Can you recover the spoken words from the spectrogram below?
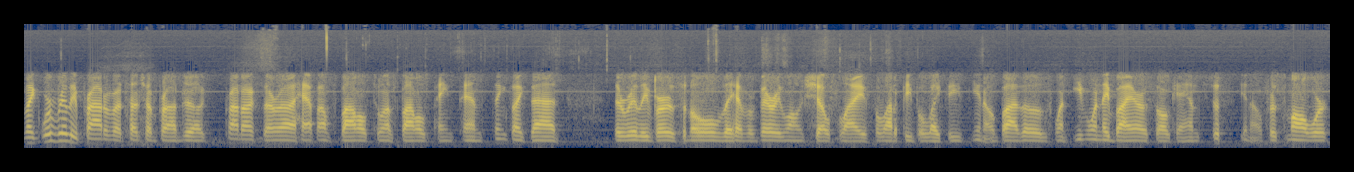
like we're really proud of our touch-up project products. Our uh, half-ounce bottles, two-ounce bottles, paint pens, things like that. They're really versatile. They have a very long shelf life. A lot of people like to, you know, buy those when even when they buy aerosol cans, just you know, for small work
